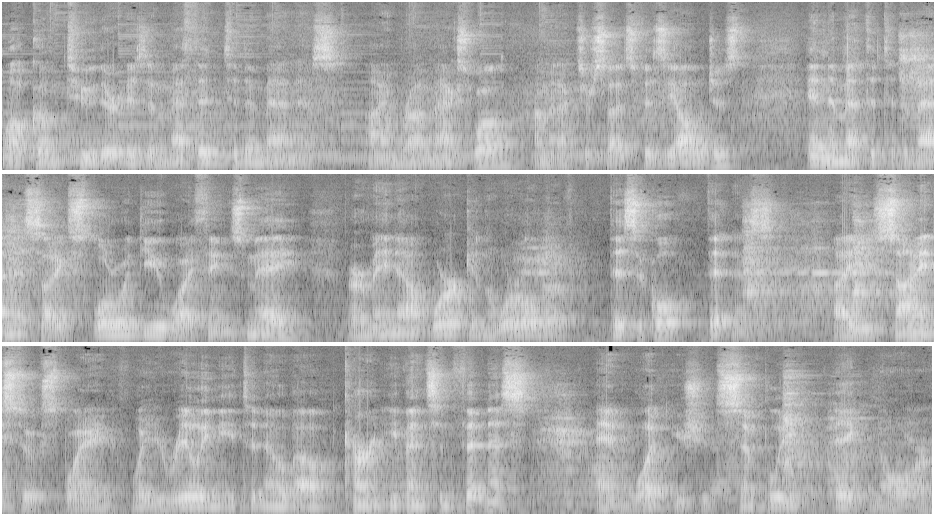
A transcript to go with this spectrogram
Welcome to There Is a Method to the Madness. I'm Rob Maxwell. I'm an exercise physiologist. In the Method to the Madness, I explore with you why things may or may not work in the world of physical fitness. I use science to explain what you really need to know about current events in fitness and what you should simply ignore.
